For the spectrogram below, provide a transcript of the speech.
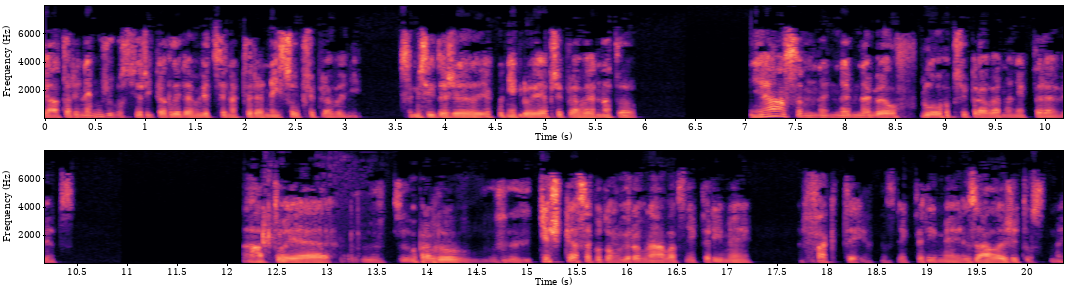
Já tady nemůžu prostě říkat lidem věci, na které nejsou připraveni. Si myslíte, že jako někdo je připraven na to? Já jsem ne, ne, nebyl dlouho připraven na některé věci. A to je opravdu těžké se potom vyrovnávat s některými fakty, s některými záležitostmi.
